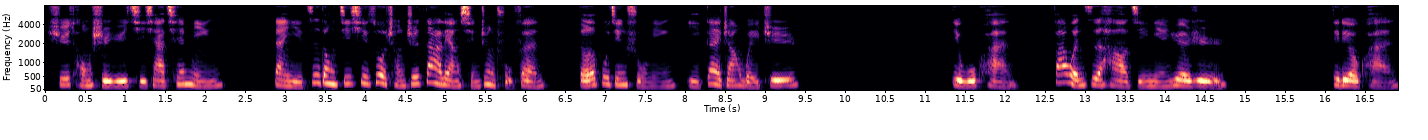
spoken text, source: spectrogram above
需同时于其下签名，但以自动机器做成之大量行政处分。得不经署名，以盖章为之。第五款，发文字号及年月日。第六款，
